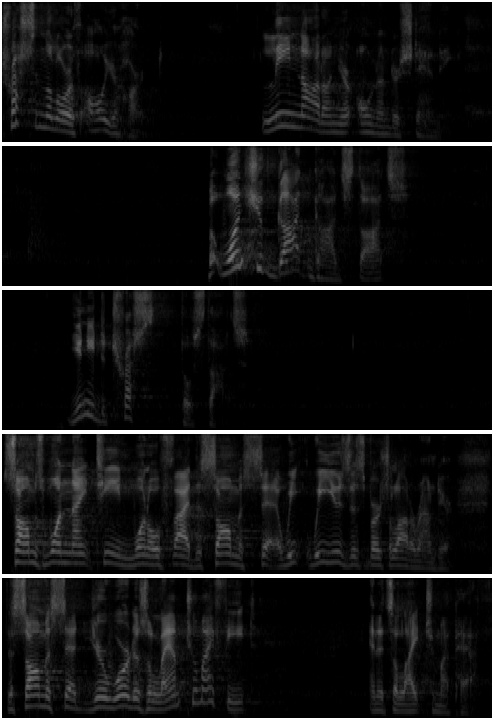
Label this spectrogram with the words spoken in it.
Trust in the Lord with all your heart. Lean not on your own understanding. But once you've got God's thoughts, you need to trust those thoughts. Psalms 119, 105, the psalmist said, we, we use this verse a lot around here. The psalmist said, Your word is a lamp to my feet, and it's a light to my path.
